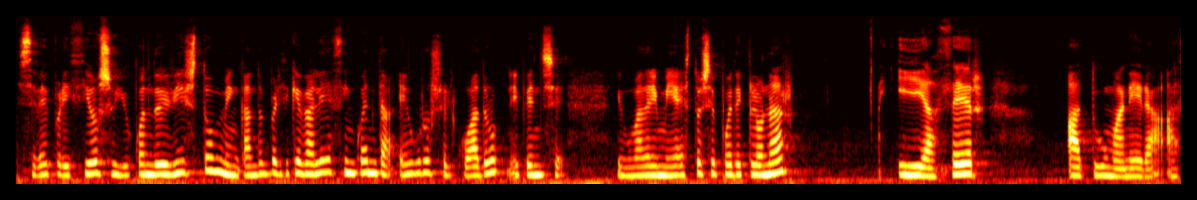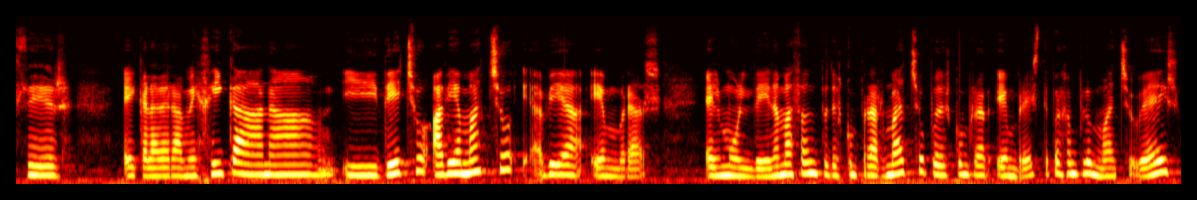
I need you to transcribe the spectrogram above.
Se ve precioso. Yo cuando he visto me encantó, me parece que vale 50 euros el cuadro y pensé, digo, madre mía, esto se puede clonar y hacer a tu manera, hacer eh, calavera mexicana y de hecho había macho, había hembras el molde. En Amazon puedes comprar macho, puedes comprar hembra. Este, por ejemplo, macho, ¿veis?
